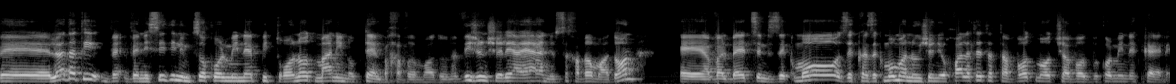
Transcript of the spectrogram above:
ולא ידעתי, וניסיתי למצוא כל מיני פתרונות מה אני נותן בחבר מועדון. ה vision שלי היה, אני עושה חבר מועדון, אה, אבל בעצם זה כמו, זה כזה כמו מנוי שאני אוכל לתת הטבות מאוד שוות וכל מיני כאלה.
